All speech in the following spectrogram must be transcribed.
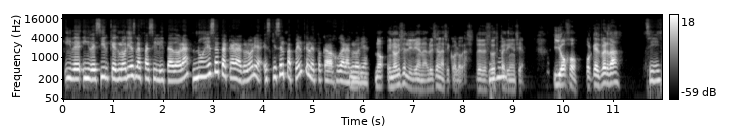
Y, de, y decir que Gloria es la facilitadora no es atacar a Gloria, es que es el papel que le tocaba jugar a Gloria. No, y no lo dice Liliana, lo dicen las psicólogas, desde su experiencia. Y ojo, porque es verdad. Sí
